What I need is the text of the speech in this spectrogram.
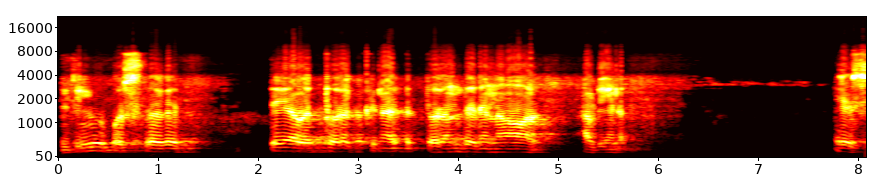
ஜீவ புஸ்தகத்தை அவர் துறக்கின துறந்ததுனால் அப்படின்னு. எஸ்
